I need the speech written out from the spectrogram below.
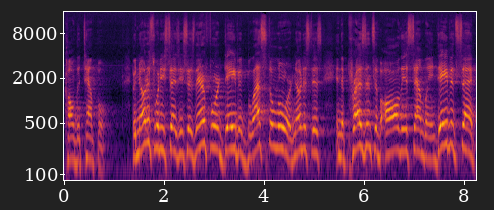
called the temple. But notice what he says. He says, Therefore, David blessed the Lord. Notice this in the presence of all the assembly. And David said,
